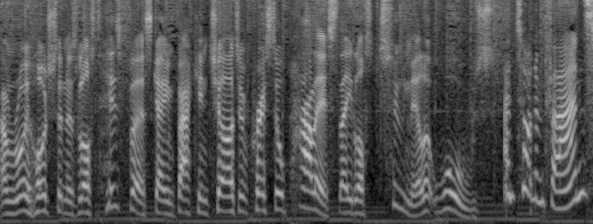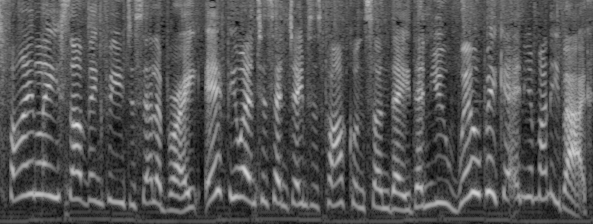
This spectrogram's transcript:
and Roy Hodgson has lost his first game back in charge of Crystal Palace. They lost 2-0 at Wolves. And Tottenham fans, finally something for you to celebrate. If you went to St James's Park on Sunday, then you will be getting your money back.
